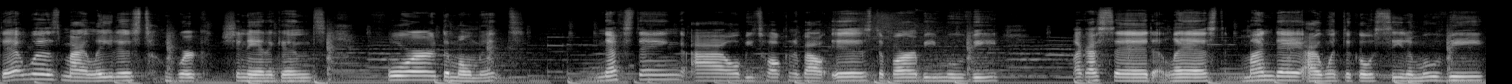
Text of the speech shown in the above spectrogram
that was my latest work shenanigans for the moment. Next thing I'll be talking about is the Barbie movie. Like I said last Monday, I went to go see the movie.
